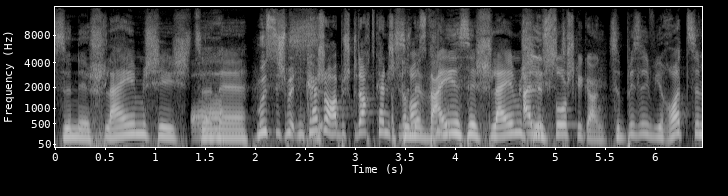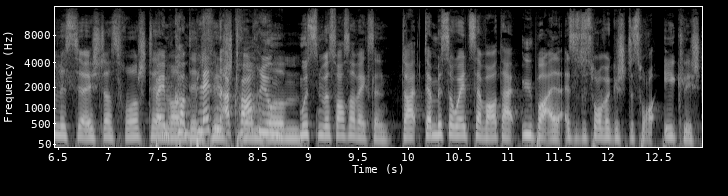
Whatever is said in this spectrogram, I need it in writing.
so eine Schleimschicht, so eine, Musste ich mit dem Kescher, habe ich gedacht, kann ich den so eine weiße Schleimschicht. Alles durchgegangen. So ein bisschen wie Rotze müsst ihr euch das vorstellen. Beim kompletten Aquarium mussten wir das Wasser wechseln. Da, der Mr. Wales, der war da überall. Also das war wirklich, das war eklig.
